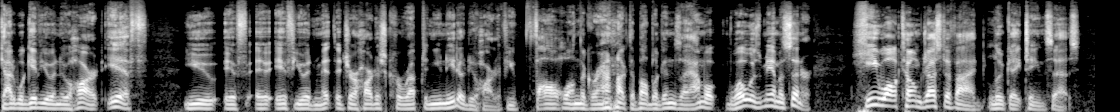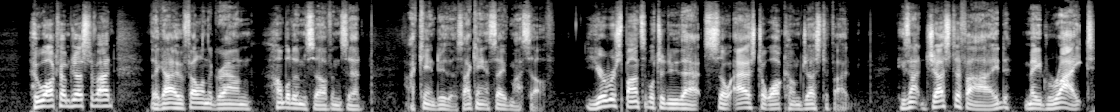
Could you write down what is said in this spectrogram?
God will give you a new heart if you if if you admit that your heart is corrupt and you need a new heart. If you fall on the ground like the publicans, say, "I'm a woe is me, I'm a sinner." He walked home justified. Luke 18 says. Who walked home justified? The guy who fell on the ground, humbled himself, and said, "I can't do this. I can't save myself." You're responsible to do that so as to walk home justified. He's not justified, made right,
